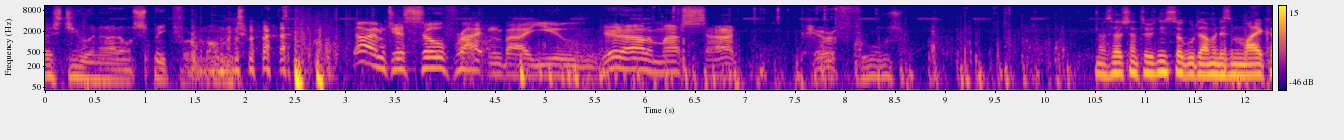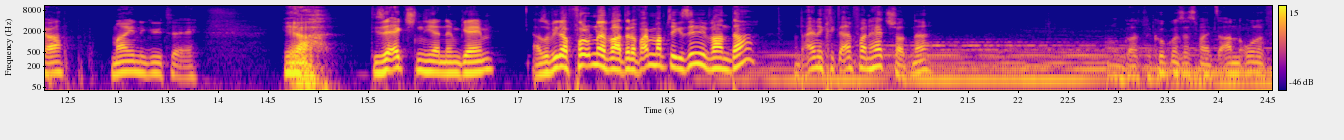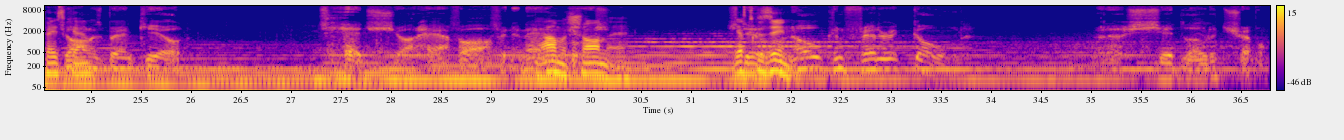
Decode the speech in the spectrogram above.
best you and I don't speak for a moment. I'm just so frightened by you. Get out of my sight, pair of fools. Das hört sich natürlich nicht so gut an mit diesem Maika. Meine Güte, ey. Ja, diese Action hier in dem Game. Also wieder voll unerwartet. Auf einmal habt ihr gesehen, wir waren da. Und eine kriegt einfach einen Headshot, ne? Oh Gott, wir gucken uns das mal jetzt an, ohne John Facecam. has been killed. His head shot half off in an Der arme. Sean, ey. Habt's Still gesehen. No Confederate gold, but a shitload of trouble.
